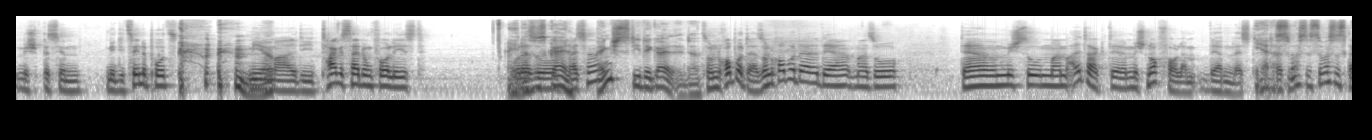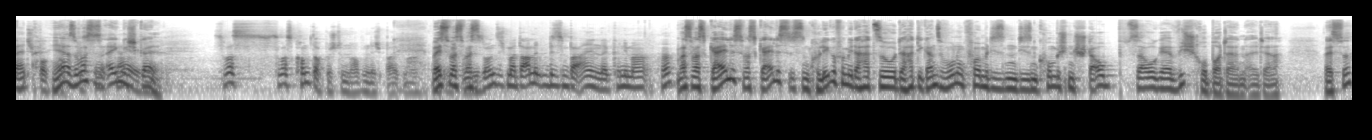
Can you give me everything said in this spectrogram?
mich ein bisschen mir die Zähne putzt, mir mal die Tageszeitung vorliest. Ey, oder das ist so, geil. weißt du? Eigentlich ist die Idee geil, Alter. So ein Roboter. So ein Roboter, der mal so, der mich so in meinem Alltag, der mich noch fauler werden lässt. Ja, das Weißt sowas ist, sowas ist Ja, sowas ist eigentlich geil. Sowas, sowas kommt doch bestimmt hoffentlich bald mal. Weißt du, was- was- Die sollen sich mal damit ein bisschen beeilen. Da können die mal. Hä? Was, was geil ist, was geil ist, ist ein Kollege von mir, der hat so, der hat die ganze Wohnung voll mit diesen, diesen komischen Staubsauger-Wischrobotern, Alter. Weißt du?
